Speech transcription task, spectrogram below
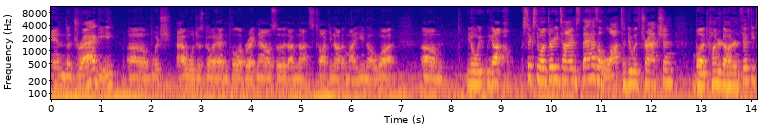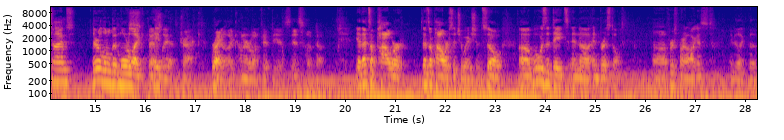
in the Dragy, uh, which I will just go ahead and pull up right now so that I'm not talking out of my you know what. Um, you know, we, we got 61 30 times. That has a lot to do with traction, but 100 to 150 times, they're a little bit more like, hey, Especially at the track. Right. You know, like 100 to 150 is it's hooked up. yeah, that's a power. That's a power situation. So, uh, what was the dates in uh, in Bristol? Uh, first part of August. maybe like the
